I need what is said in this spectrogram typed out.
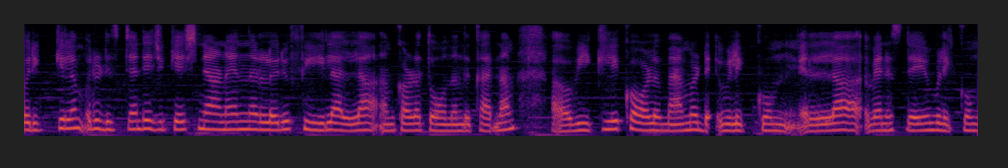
ഒരിക്കലും ഒരു ഡിസ്റ്റന്റ് എഡ്യൂക്കേഷൻ ആണ് എന്നുള്ളൊരു ഫീലല്ല നമുക്കവിടെ തോന്നുന്നത്. കാരണം വീക്ക്ലി കോൾ മാം വിളിക്കും. എല്ലാ വെനസ്ഡേയും വിളിക്കും.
